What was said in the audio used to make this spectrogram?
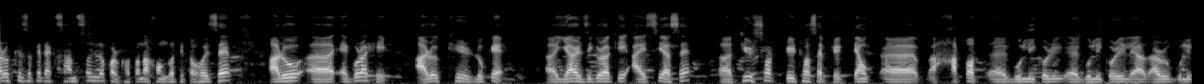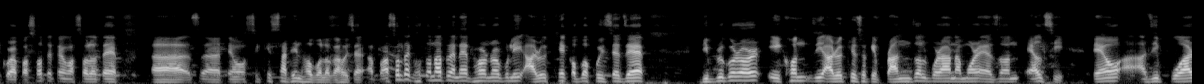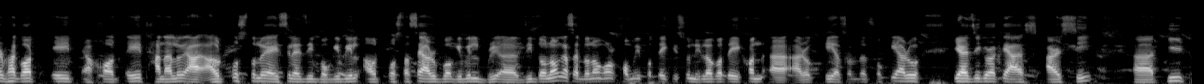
আৰক্ষী চকীত এক চাঞ্চল্যকৰ ঘটনা সংঘটিত হৈছে। আৰু এগৰাকী আৰক্ষীৰ লোকে ইয়াৰ যিগৰাকী আই চি আছে তীৰ্থ তীৰ্থ চেত্ৰীক তেওঁক হাতত গুলী কৰি গুলী কৰিলে আৰু গুলী কৰাৰ পাছতে তেওঁ আচলতে তেওঁ চিকিৎসাধীন হ'ব লগা হৈছে। আচলতে ঘটনাটো এনেধৰণৰ বুলি আৰক্ষীয়ে ক'ব খুজিছে যে ডিব্ৰুগড়ৰ এইখন যি আৰক্ষী চকী প্ৰাঞ্জল বৰা নামৰ এজন এল চি তেওঁ আজি পুৱাৰ ভাগত এই এই থানালৈ আউটপোষ্টলৈ আহিছিলে যি বগীবিল আউটপোষ্ট আছে আৰু বগীবিল যি দলং আছে দলঙৰ সমীপতে কিছু নিলগতে এইখন আৰক্ষী আচলতে চকী আৰু ইয়াৰ যিগৰাকী আৰ চি তীৰ্থ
